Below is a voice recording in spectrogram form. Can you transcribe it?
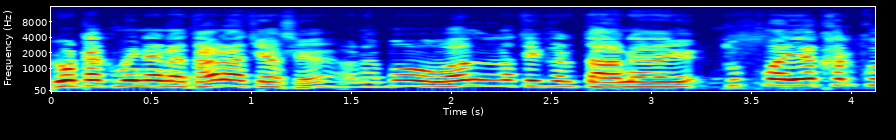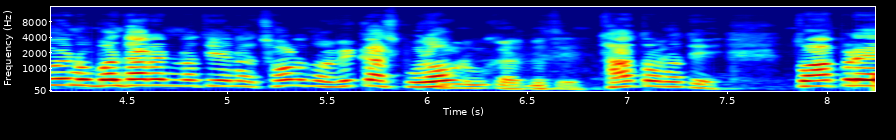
દોઢક મહિનાના ધાણા થયા છે અને બહુ વલ નથી કરતા અને ટૂંકમાં એ ખરખું એનું બંધારણ નથી અને છોડનો વિકાસ પૂરો થતો નથી. તો આપણે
